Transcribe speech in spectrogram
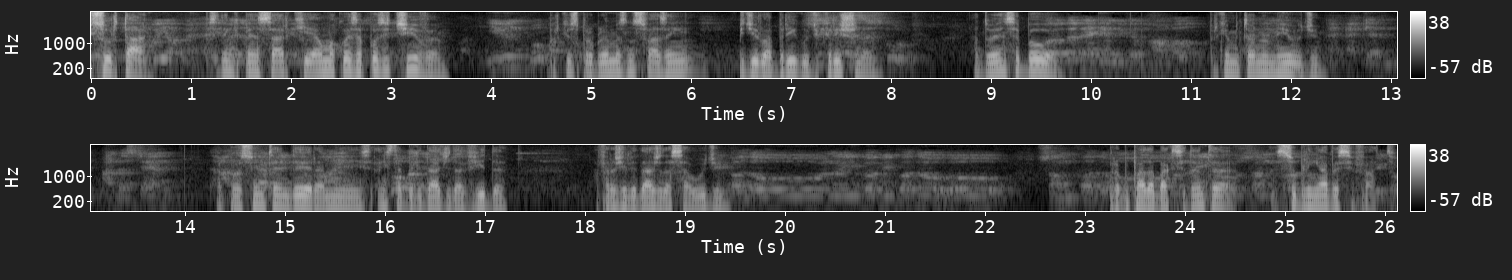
surtar. Você tem que pensar que é uma coisa positiva porque os problemas nos fazem pedir o abrigo de Krishna. A doença é boa, porque eu me torno humilde, eu posso entender a minha a instabilidade da vida, a fragilidade da saúde. Prabhupada Bhaktisiddhanta sublinhava esse fato.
